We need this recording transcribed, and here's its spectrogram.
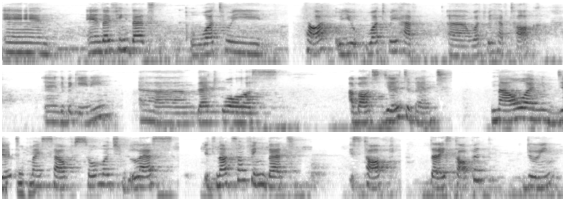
And and I think that what we thought you what we have uh, what we have talked in the beginning uh, that was about judgment. Now I'm judging mm-hmm. myself so much less it's not something that stopped that I stopped doing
